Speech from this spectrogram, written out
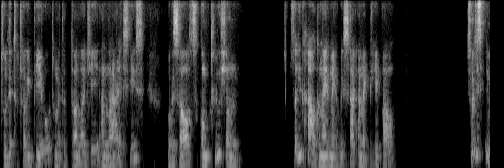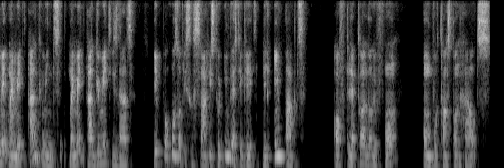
to literature review, to methodology, analysis, results, conclusion. So this is how I organize my research and my paper. So this is my main argument. My main argument is that the purpose of this research is to investigate the impact of electoral law reform on voters' turnouts.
